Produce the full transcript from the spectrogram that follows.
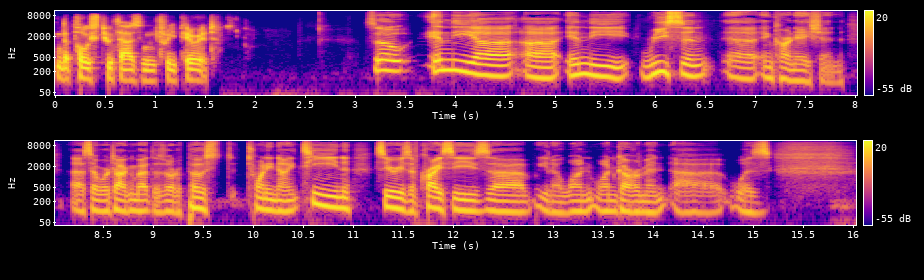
the post 2003 period. So in the uh, uh, in the recent uh, incarnation, uh, so we're talking about the sort of post 2019 series of crises. Uh, you know, one one government uh, was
